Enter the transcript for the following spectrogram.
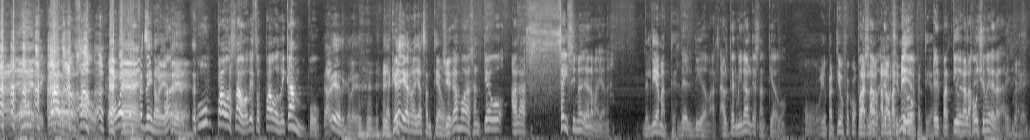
ay, ay, Pavo Ricardo. asado. como buen campesino. eh. Un pavo asado de esos pavos de campo. A ver, ¿A qué hora llegaron allá a Santiago? Llegamos a Santiago a las seis y media de la mañana Del día martes. del día más, al terminal de Santiago. Oh, y el partido fue como a, Pasaba- la- a las el ocho y media del partido. El partido era a las ocho y media de la tarde. 20.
